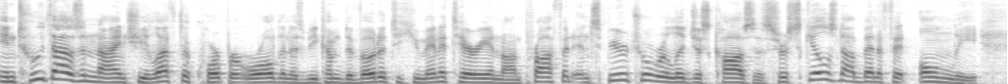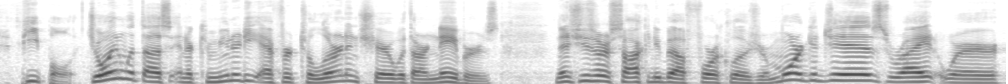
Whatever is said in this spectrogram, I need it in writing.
in 2009, she left the corporate world and has become devoted to humanitarian, nonprofit, and spiritual religious causes. Her skills now benefit only people. Join with us in a community effort to learn and share with our neighbors. Then she starts talking about foreclosure mortgages, right? Where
